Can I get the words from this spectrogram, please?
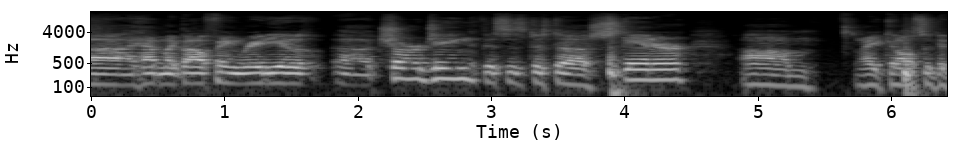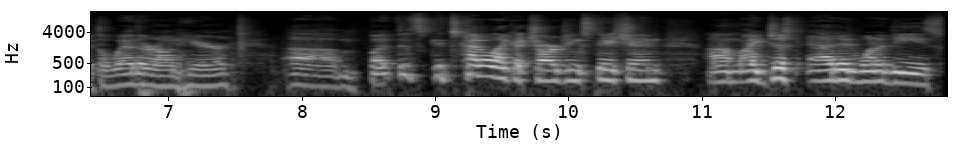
Uh, I have my Baofeng radio uh, charging. This is just a scanner. Um, I can also get the weather on here. Um, but this it's kind of like a charging station. Um, I just added one of these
